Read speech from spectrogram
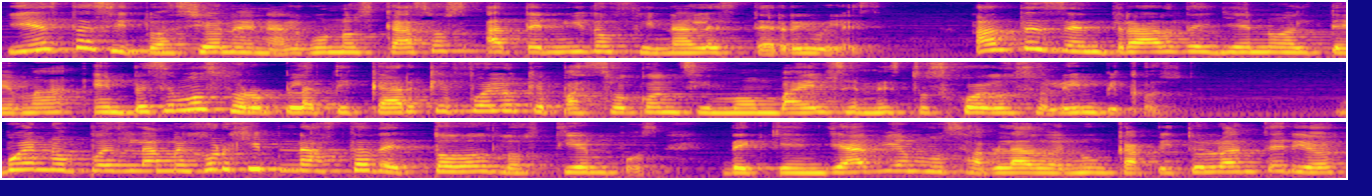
y esta situación en algunos casos ha tenido finales terribles. Antes de entrar de lleno al tema, empecemos por platicar qué fue lo que pasó con Simone Biles en estos Juegos Olímpicos. Bueno, pues la mejor gimnasta de todos los tiempos, de quien ya habíamos hablado en un capítulo anterior,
